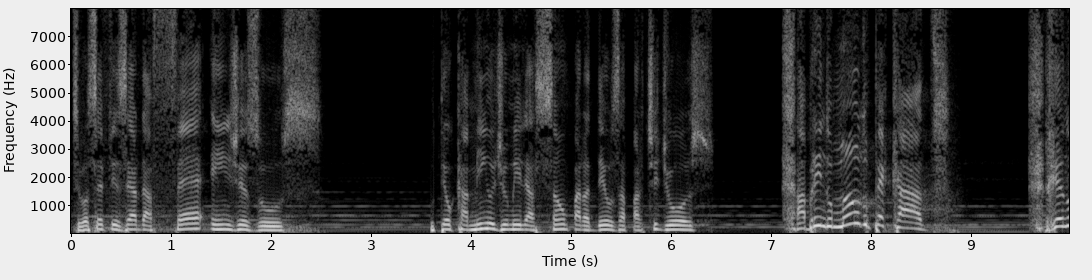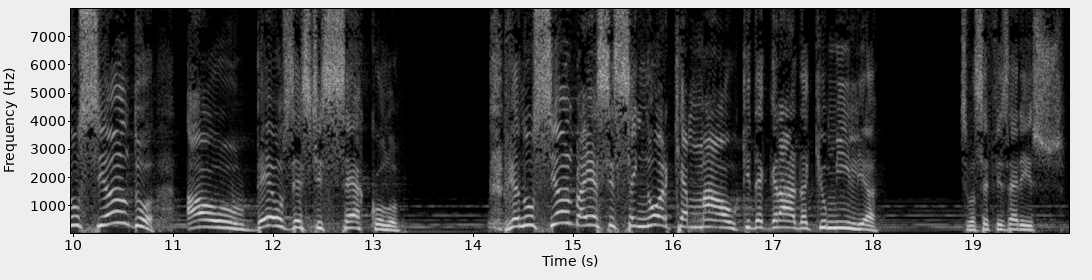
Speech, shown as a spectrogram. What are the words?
se você fizer da fé em Jesus, o teu caminho de humilhação para Deus a partir de hoje, abrindo mão do pecado, renunciando ao Deus deste século, renunciando a esse Senhor que é mau, que degrada, que humilha, Se você fizer isso,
